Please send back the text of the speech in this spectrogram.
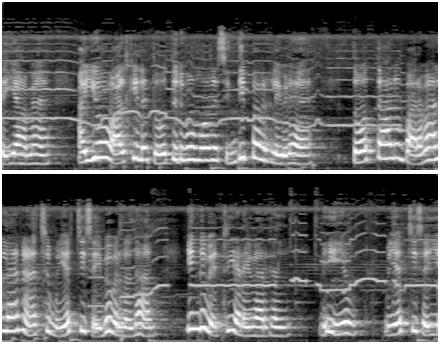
செய்யாம ஐயோ வாழ்க்கையில தோத்துடுவோமோன்னு சிந்திப்பவர்களை விட தோத்தாலும் பரவாயில்லன்னு நினைச்சு முயற்சி செய்பவர்கள் தான் இங்கு வெற்றி அடைவார்கள் நீயும் முயற்சி செய்ய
